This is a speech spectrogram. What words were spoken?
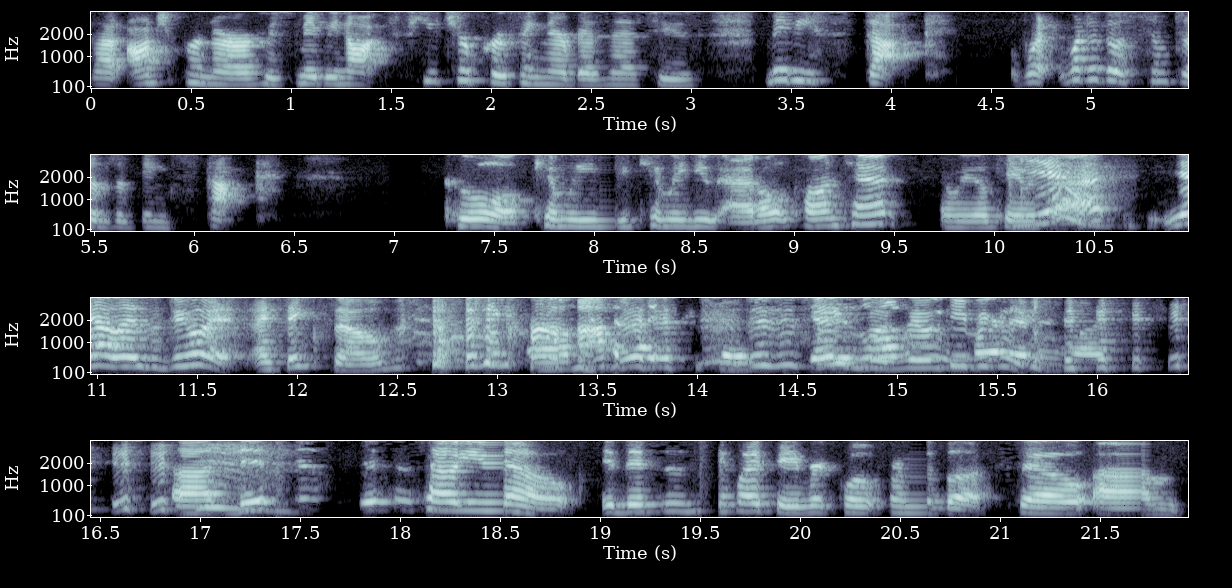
that entrepreneur who's maybe not future proofing their business who's maybe stuck. What what are those symptoms of being stuck? Cool. Can we can we do adult content are we okay with yeah. that? Yeah, let's do it. I think so. I think um, this is Facebook, so keep it uh, This is this is how you know. This is my favorite quote from the book. So, um,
